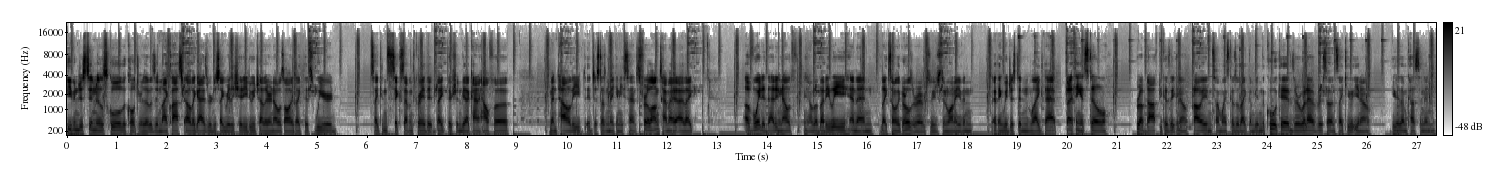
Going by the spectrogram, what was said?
Even just in middle school, the culture that was in my class, all the guys were just like really shitty to each other, and I was always like this weird. It's like in sixth, seventh grade that like there shouldn't be that kind of alpha mentality. It just doesn't make any sense. For a long time, I, I like avoided that. You know, with you know my buddy Lee, and then like some of the girls were there, so we just didn't want to even. I think we just didn't like that. But I think it's still rubbed off because it, you know probably in some ways because of like them being the cool kids or whatever. So it's like you you know you hear them cussing and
